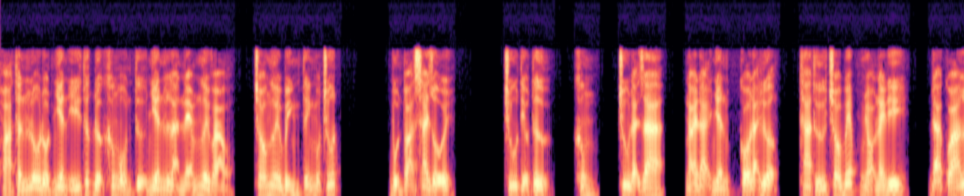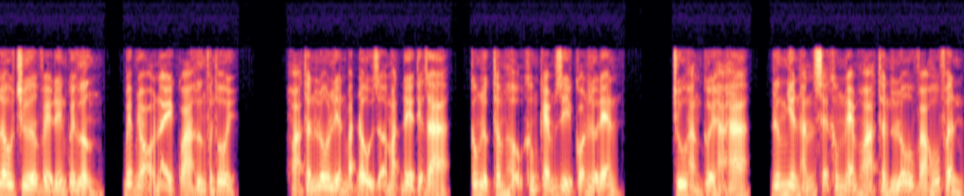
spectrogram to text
Hỏa thần lô đột nhiên ý thức được không ổn tự nhiên là ném ngươi vào, cho ngươi bình tĩnh một chút. Bổn tọa sai rồi. Chu tiểu tử, không, chu đại gia, ngài đại nhân có đại lượng, tha thứ cho bếp nhỏ này đi, đã quá lâu chưa về đến quê hương, bếp nhỏ này quá hưng phấn thôi. Hỏa thần lô liền bắt đầu dở mặt đê tiện ra, công lực thâm hậu không kém gì con lửa đen. Chu hằng cười hà ha, đương nhiên hắn sẽ không ném hỏa thần lô vào hố phân,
